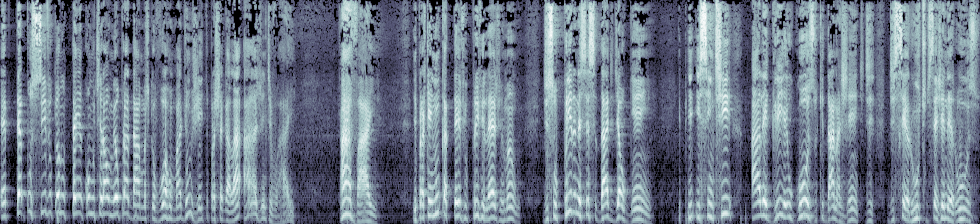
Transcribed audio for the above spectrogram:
é até possível que eu não tenha como tirar o meu para dar, mas que eu vou arrumar de um jeito para chegar lá. Ah, a gente vai. Ah, vai. E para quem nunca teve o privilégio, irmão, de suprir a necessidade de alguém e, e, sentir a alegria e o gozo que dá na gente de, de ser útil, de ser generoso.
